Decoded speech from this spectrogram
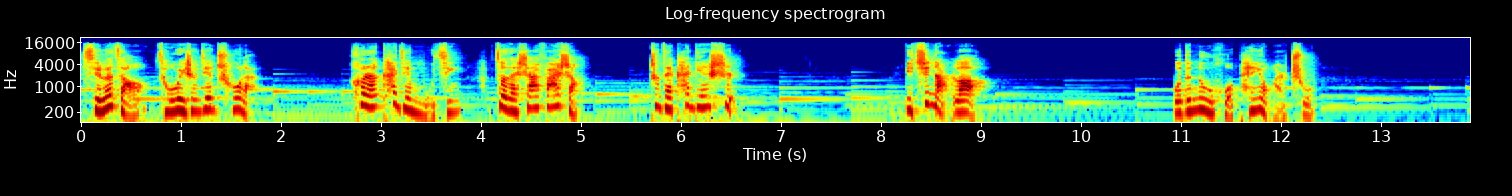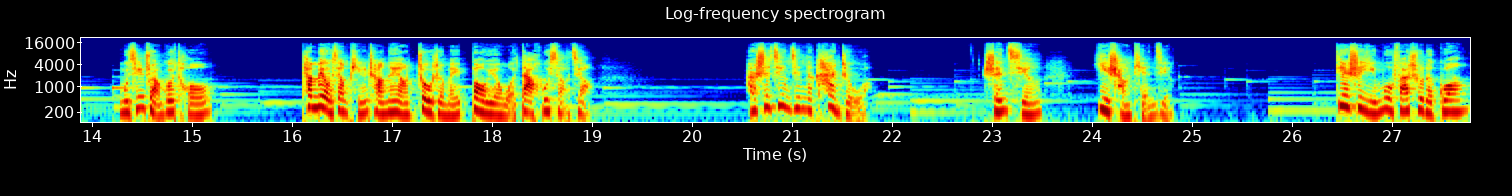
洗了澡从卫生间出来，赫然看见母亲坐在沙发上，正在看电视。你去哪儿了？我的怒火喷涌而出。母亲转过头，她没有像平常那样皱着眉抱怨我、大呼小叫，而是静静的看着我，神情异常恬静。电视荧幕发出的光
